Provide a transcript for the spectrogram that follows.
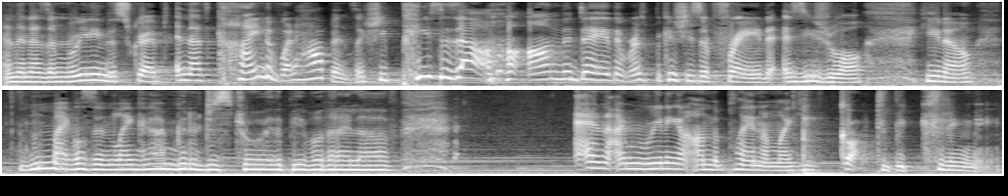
And then as I'm reading the script, and that's kind of what happens. Like she pieces out on the day that we're because she's afraid, as usual. You know, Mikaelson like, I'm gonna destroy the people that I love. And I'm reading it on the plane. And I'm like, you've got to be kidding me.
